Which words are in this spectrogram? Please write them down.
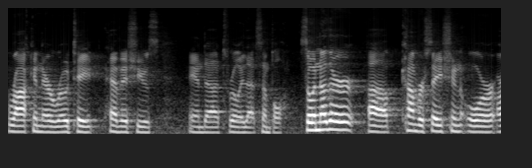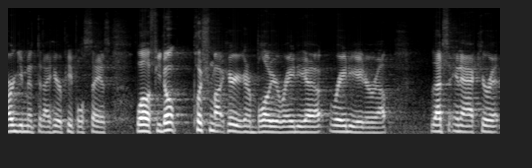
rock in there, rotate, have issues and uh, it's really that simple. So another uh, conversation or argument that I hear people say is, well, if you don't push them out here, you're going to blow your radi radiator up. That's inaccurate.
